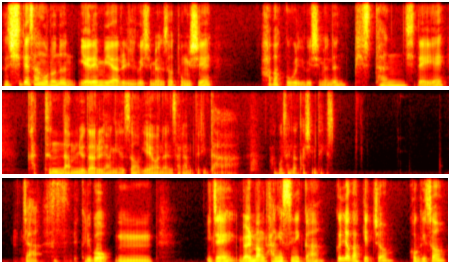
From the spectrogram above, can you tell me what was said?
그래서 시대상으로는 예레미야를 읽으시면서 동시에 하박국을 읽으시면은 비슷한 시대에 같은 남유다를 향해서 예언한 사람들이다 하고 생각하시면 되겠습니다. 자, 그리고 음 이제 멸망당했으니까 끌려갔겠죠. 거기서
